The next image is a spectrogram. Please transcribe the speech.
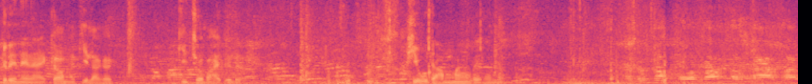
ก็เลยไหนๆก็มากินแล้วก็กินช่วงบ่ายด้วยเลย ผิวดำมากเลยนะเนี่ย ถ่ายรูปครอบครัวครับต้องการครับ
